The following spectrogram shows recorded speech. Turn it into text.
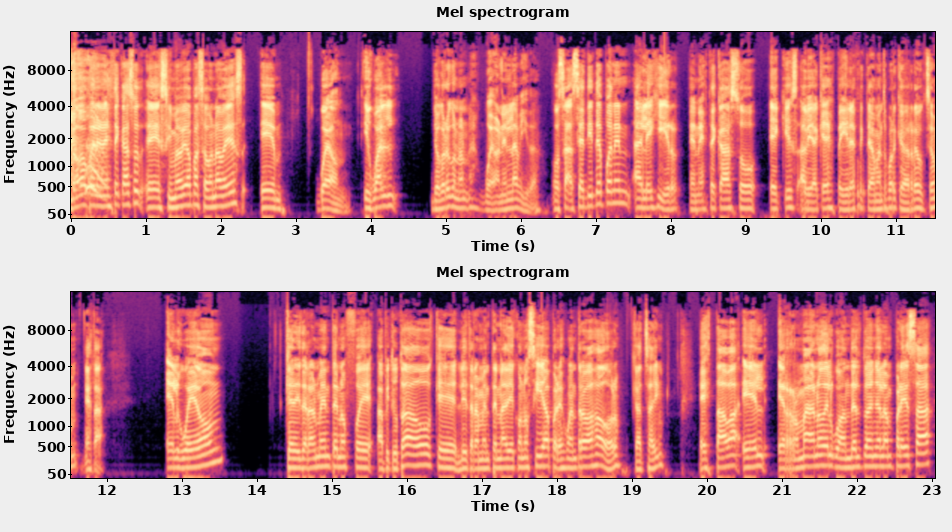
No, pero en este caso eh, sí me había pasado una vez. Eh, weón, igual yo creo que uno no es weón en la vida. O sea, si a ti te ponen a elegir, en este caso X había que despedir efectivamente porque había reducción, está. El weón que literalmente no fue apitutado, que literalmente nadie conocía, pero es buen trabajador, ¿cachai? Estaba el hermano del weón del dueño de la empresa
